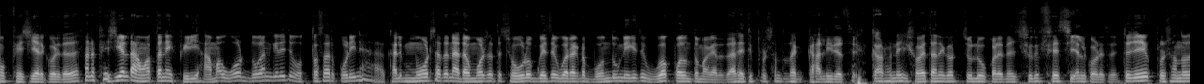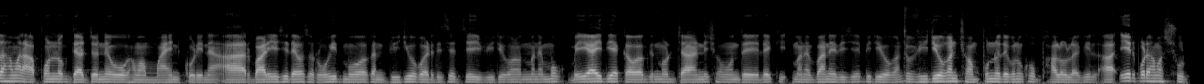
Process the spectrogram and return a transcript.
মুখ ফেসিয়াল করে দেয় মানে ফেসিয়ালটা আমার তো নেই ফ্রি আমার ওর দোকান গেলে যে অত্যাচার করি না। খালি মোর সাথে না, মোর সাথে সৌরভ গেছে, ওর একটা বন্দুক নিয়ে গেছে উয়াক পর্যন্ত মাগে আর এটি প্রশান্ত গালি দিয়েছে, কারণ এই শয়তানি ঘর চুলও করে না শুধু ফেসিয়াল করেছে। তো যাই হোক, প্রশান্ত দা আমার আপন লোক দেওয়ার জন্য ও আমার মাইন্ড করি না। আর বাড়ি এসে দেখো রোহিত মো এখন ভিডিও বাড়ি দিছে যেই ভিডিও মানে মুখ এআই দিয়ে কাউ একজন মোট জার্নি সম্বন্ধে লেখি মানে বানিয়ে দিয়েছে ভিডিও গান তো ভিডিও গান সম্পূর্ণ দেখুন, খুব ভালো লাগিল। আর এরপরে আমার শ্যুট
